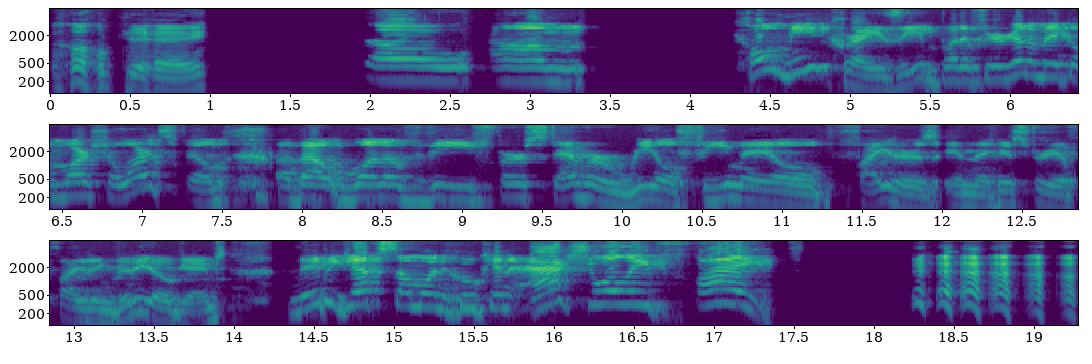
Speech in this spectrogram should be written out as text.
okay, So, um, call me crazy, but if you're going to make a martial arts film about one of the first ever real female fighters in the history of fighting video games, maybe get someone who can actually fight.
